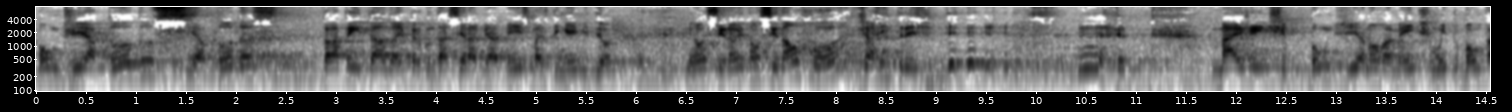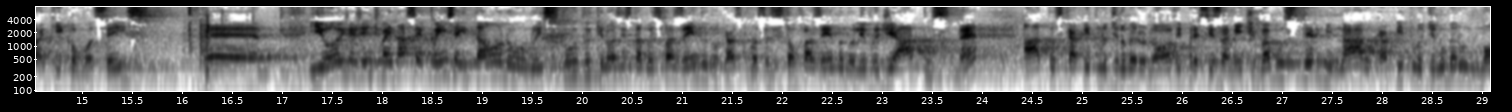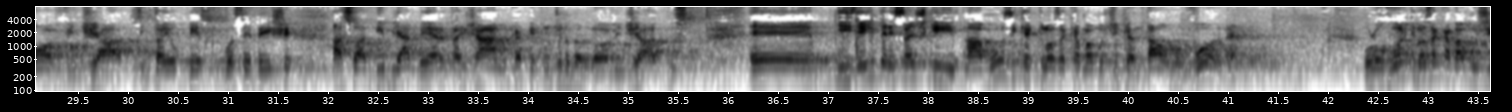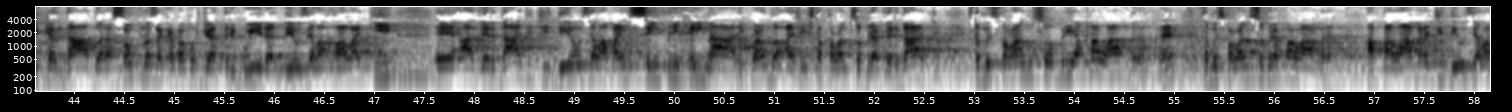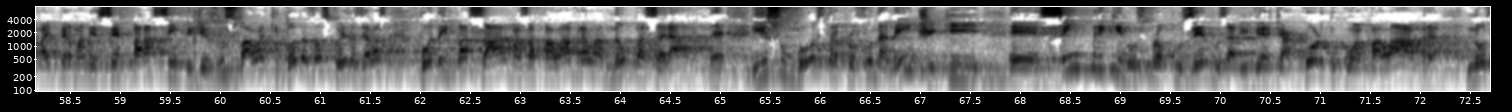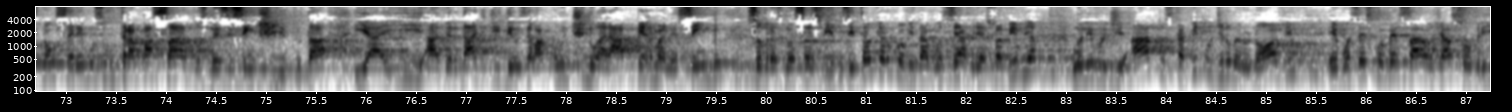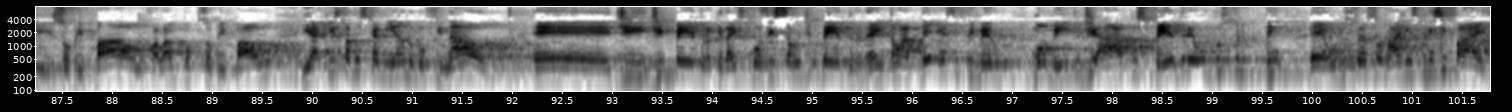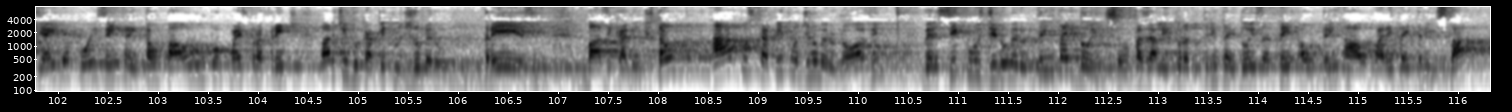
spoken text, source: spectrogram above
Bom dia a todos e a todas. Estava tentando aí perguntar se era a minha vez, mas ninguém me deu nenhum sinal, então se não for, já entrei. mas, gente, bom dia novamente, muito bom estar aqui com vocês. É, e hoje a gente vai dar sequência então no, no, estudo que nós estamos fazendo, no caso que vocês estão fazendo, no livro de Atos, né? Atos, capítulo de número 9, precisamente. Vamos terminar o capítulo de número 9 de Atos. Então eu peço que você deixe a sua Bíblia aberta já no capítulo de número 9 de Atos. É, e é interessante que a música que nós acabamos de cantar, o louvor, né? O louvor que nós acabamos de cantar, a adoração que nós acabamos de atribuir a Deus, ela fala que é, a verdade de Deus ela vai sempre reinar. E quando a gente está falando sobre a verdade, estamos falando sobre a palavra, né? Estamos falando sobre a palavra. A palavra de Deus ela vai permanecer para sempre. Jesus fala que todas as coisas elas podem passar, mas a palavra ela não passará. Né? E isso mostra profundamente que é, sempre que nos propusermos a viver de acordo com a palavra, nós não seremos ultrapassados nesse sentido, tá? E aí a verdade de Deus ela continuará permanecendo sobre as nossas vidas. Então eu quero convidar você a abrir a sua Bíblia no livro de Atos, capítulo de número 9. E vocês conversaram já sobre, sobre Paulo, falar um pouco sobre Paulo, e aqui estamos caminhando no final é, de, de Pedro, aqui da exposição de Pedro, né? Então até esse primeiro momento de Atos, Pedro é um dos, é um dos personagens principais, e aí depois entra então Paulo um pouco mais para frente, a partir do capítulo de número 13, basicamente. Então, Atos, capítulo de número 9, versículos de número 32. Eu vou fazer a leitura do 32 até ao, ao 43, tá?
